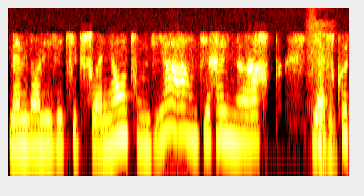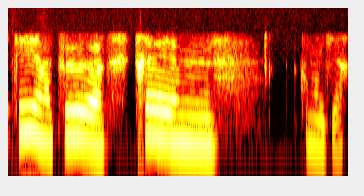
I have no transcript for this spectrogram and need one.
même dans les équipes soignantes, on me dit ah on dirait une harpe. Il y a ce côté un peu euh, très hum, comment dire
